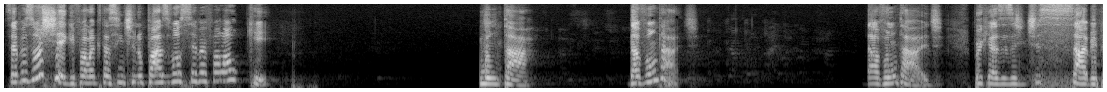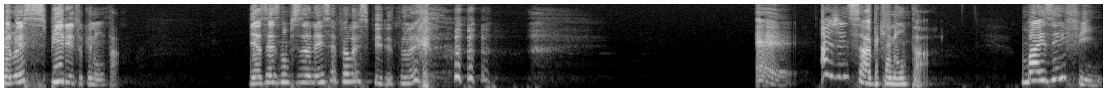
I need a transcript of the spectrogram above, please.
Se a pessoa chega e fala que está sentindo paz, você vai falar o quê? Não tá. Dá vontade. Dá vontade. Porque às vezes a gente sabe pelo espírito que não tá. E às vezes não precisa nem ser pelo espírito, né? é, sabe que não tá. Mas enfim,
